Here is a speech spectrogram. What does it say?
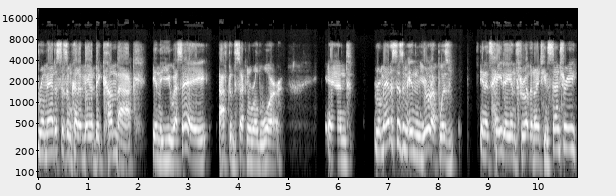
romanticism kind of made a big comeback in the USA after the Second World War. And romanticism in Europe was in its heyday and throughout the 19th century.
